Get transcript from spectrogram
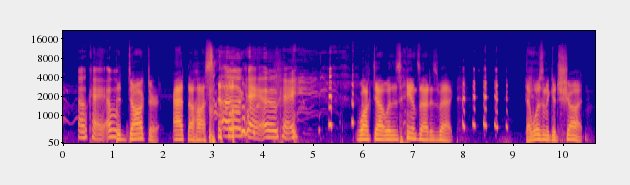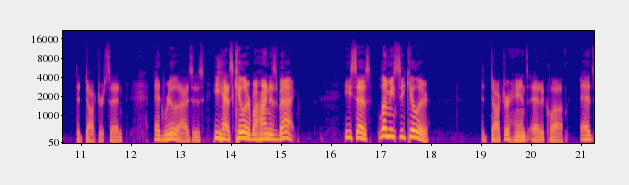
okay. Oh, the doctor at the hospital. okay. Okay. walked out with his hands on his back. that wasn't a good shot, the doctor said. Ed realizes he has Killer behind his back. He says, Let me see Killer. The doctor hands Ed a cloth. Ed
